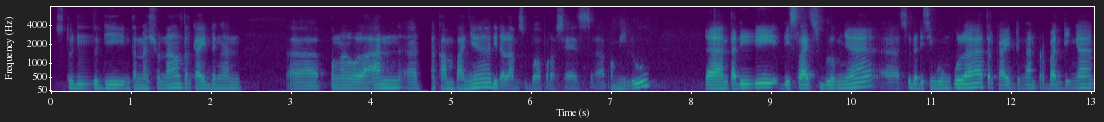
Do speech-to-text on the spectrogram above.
studi-studi internasional terkait dengan uh, pengelolaan uh, kampanye di dalam sebuah proses uh, pemilu. Dan tadi di slide sebelumnya uh, sudah disinggung pula terkait dengan perbandingan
